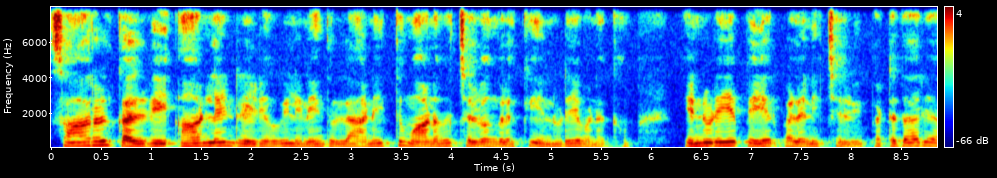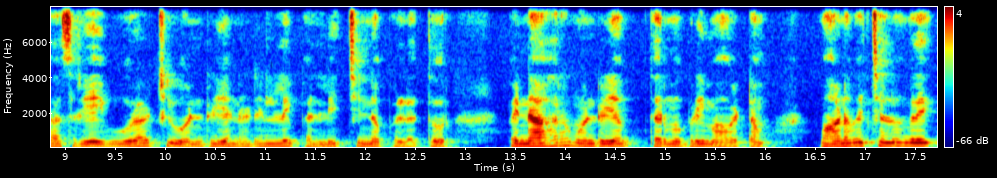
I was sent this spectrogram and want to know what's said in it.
சாரல் கல்வி ஆன்லைன் ரேடியோவில் இணைந்துள்ள அனைத்து மாணவ செல்வங்களுக்கு என்னுடைய வணக்கம். என்னுடைய பெயர் பழனிச்செல்வி. பட்டதாரி ஆசிரியை ஊராட்சி ஒன்றிய நடுநிலைப்பள்ளி சின்னப்பள்ளத்தூர் பென்னாகரம் ஒன்றியம் தருமபுரி மாவட்டம். மாணவ செல்வங்களே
